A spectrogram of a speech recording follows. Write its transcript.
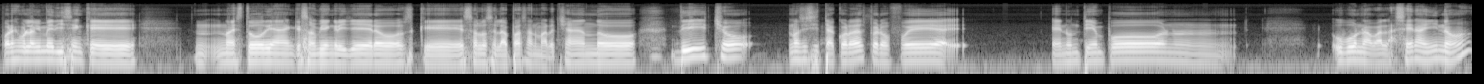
Por ejemplo, a mí me dicen que no estudian, que son bien grilleros, que solo se la pasan marchando. Dicho, no sé si te acuerdas, pero fue eh, en un tiempo hubo una balacera ahí, ¿no?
